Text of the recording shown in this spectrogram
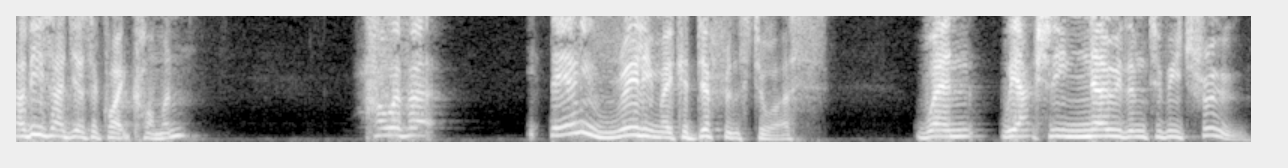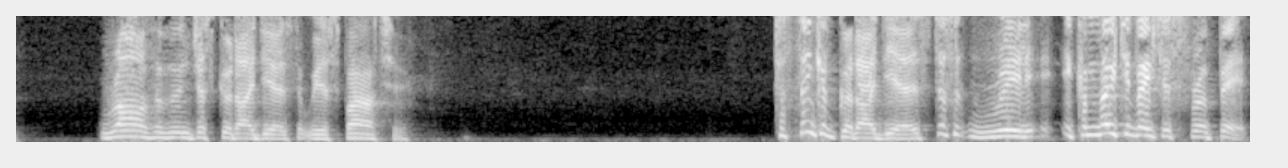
Now, these ideas are quite common. However, they only really make a difference to us when we actually know them to be true, rather than just good ideas that we aspire to. To think of good ideas doesn't really, it can motivate us for a bit,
